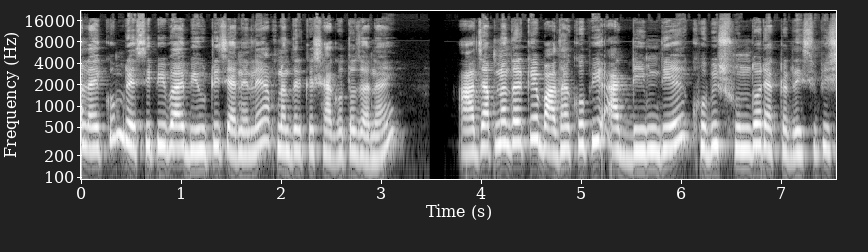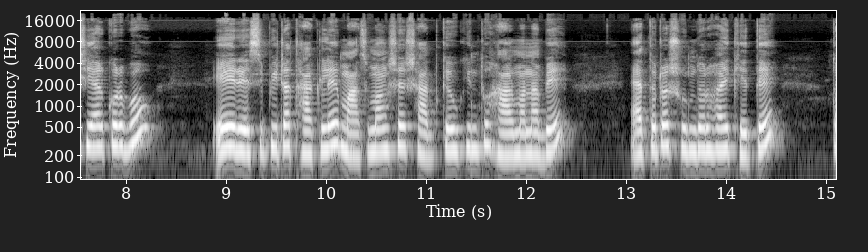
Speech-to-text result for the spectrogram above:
আলাইকুম রেসিপি বাই বিউটি চ্যানেলে আপনাদেরকে স্বাগত জানাই। আজ আপনাদেরকে বাঁধাকপি আর ডিম দিয়ে খুবই সুন্দর একটা রেসিপি শেয়ার করব। এই রেসিপিটা থাকলে মাছ মাংসের স্বাদকেও কিন্তু হার মানাবে। এতটা সুন্দর হয় খেতে, তো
